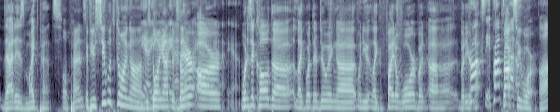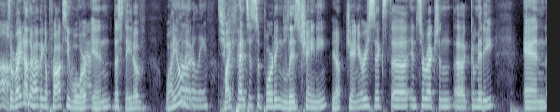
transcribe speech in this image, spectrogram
That is Mike Pence. Oh, Pence? If you see what's going on, Yeah, He's going yeah, after yeah. Trump. there Yeah, are yeah, yeah. what is it called? Uh, like what they're doing uh, when you like fight a war, but uh, but you're Proxy- not, proxy proxy battle. war. Ah. So right now they're having a proxy war Yeah. in the state of Wyoming. Totally. Mike Pence is supporting Liz Cheney. Yep. January 6th uh, insurrection uh, committee. And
